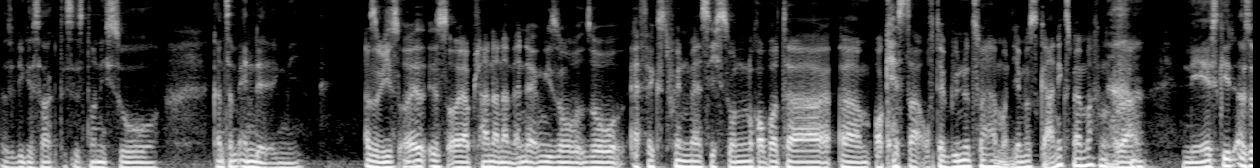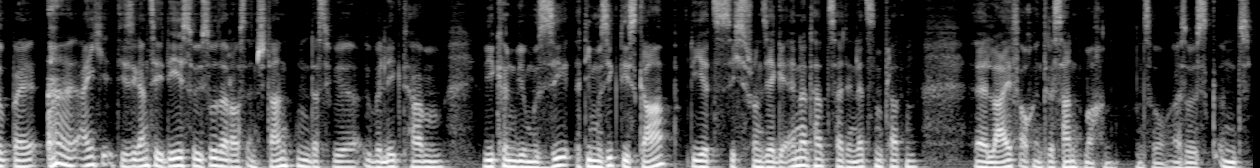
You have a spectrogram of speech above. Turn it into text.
Also wie gesagt, es ist noch nicht so ganz am Ende irgendwie. Also wie ist, eu ist euer Plan dann am Ende irgendwie so, so FX Twin-mäßig so ein Roboter-Orchester ähm, auf der Bühne zu haben und ihr müsst gar nichts mehr machen? Oder? Nee, es geht also bei, eigentlich, diese ganze Idee ist sowieso daraus entstanden, dass wir überlegt haben, wie können wir Musik, die Musik, die es gab, die jetzt sich schon sehr geändert hat seit den letzten Platten, äh, live auch interessant machen und so. Also es, und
